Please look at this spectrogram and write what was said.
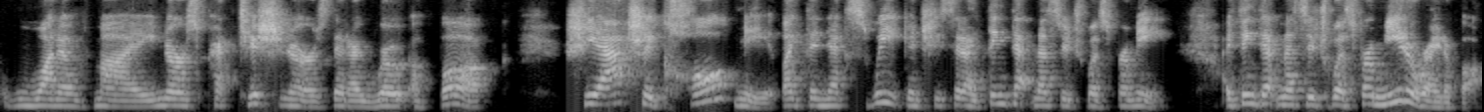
one of my nurse practitioners that I wrote a book. She actually called me like the next week and she said, I think that message was for me. I think that message was for me to write a book.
